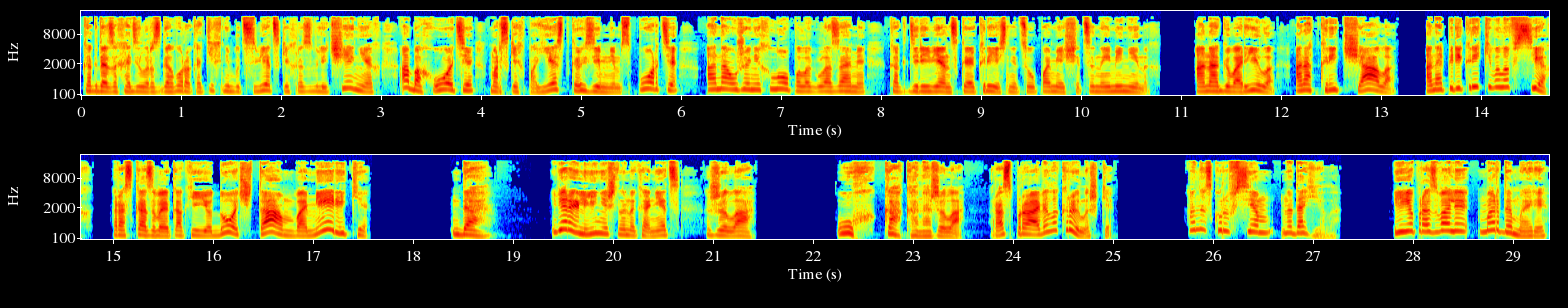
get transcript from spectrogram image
когда заходил разговор о каких-нибудь светских развлечениях, об охоте, морских поездках, зимнем спорте, она уже не хлопала глазами, как деревенская крестница у помещицы на именинах. Она говорила, она кричала, она перекрикивала всех, рассказывая, как ее дочь там, в Америке. Да, Вера Ильинична, наконец, жила. Ух, как она жила! Расправила крылышки. Она скоро всем надоела. Ее прозвали Мэр де Мэри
